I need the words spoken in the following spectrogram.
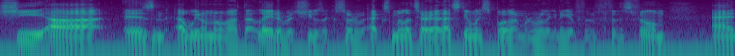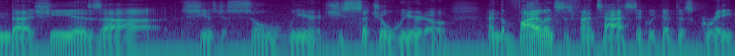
She uh, is, an, uh, we don't know about that later, but she was like sort of ex-military. That's the only spoiler I'm really going to give for, for this film and uh, she is uh, she is just so weird. She's such a weirdo, and the violence is fantastic. We get this great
